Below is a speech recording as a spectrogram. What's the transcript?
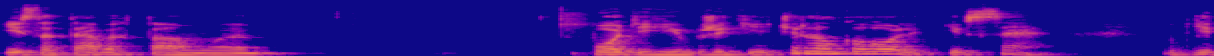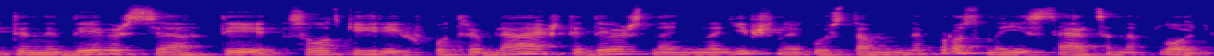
і статевих там е, потягів в житті через алкоголь і все. Тоді ти не дивишся, ти солодкий гріх потребляєш, ти дивишся на, на дівчину якусь там не просто на її серце, на плоть.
